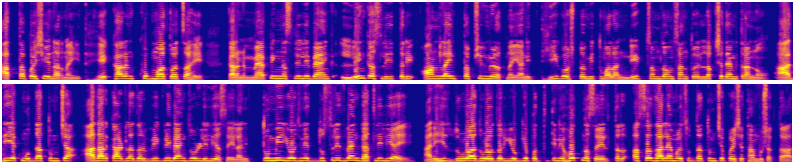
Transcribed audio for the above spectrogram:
आत्ता पैसे येणार नाहीत. हे कारण खूप महत्वाचं आहे. कारण मॅपिंग नसलेली बँक लिंक असली तरी ऑनलाईन तपशील मिळत नाही. आणि ही गोष्ट मी तुम्हाला नीट समजावून सांगतोय. लक्ष द्या मित्रांनो. आधी एक मुद्दा तुमच्या आधार कार्डला जर वेगळी बँक जोडलेली असेल आणि तुम्ही योजनेत दुसरीच बँक घातलेली आहे आणि ही जुळवाजुळव जर योग्य पद्धतीने होत नसेल तर असं झाल्यामुळे सुद्धा तुमचे पैसे थांबू शकतात.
